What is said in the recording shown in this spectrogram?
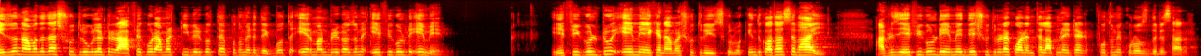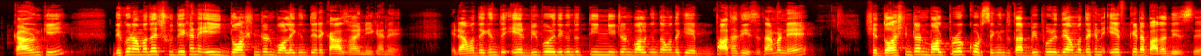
এই জন্য আমাদের যা সূত্রগুলো একটু রাফে করে আমরা কি বের করতে হবে প্রথমে এটা দেখব। তো এর মান বের করার জন্য F equal to M A F equal to M A এখানে আমরা সূত্র ইউজ করব। কিন্তু কথা হচ্ছে ভাই, আপনি যে F equal to M A দিয়ে সূত্রটা করেন, তাহলে আপনার এটা প্রথমে ক্রস দেবে স্যার কারণ কি? দেখুন আমাদের শুধু এখানে এই দশ নিউটন বলে কিন্তু এটা কাজ হয়নি এখানে। এটা আমাদের কিন্তু এর বিপরীতে কিন্তু তিন নিউটন বল কিন্তু আমাদেরকে বাধা দিয়েছে, তার মানে সে দশ নিউটন বল প্রয়োগ করছে, কিন্তু তার বিপরীতে আমাদের এখানে এফ কে এটা বাধা দিয়েছে।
